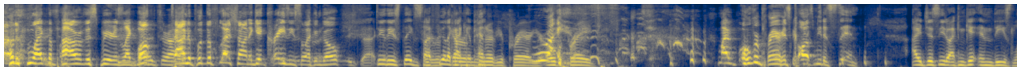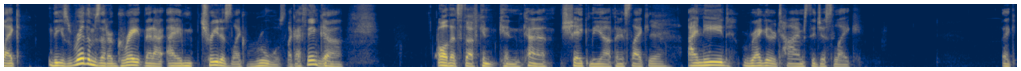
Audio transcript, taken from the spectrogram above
out of like the power of the spirit. It's like, well, That's right. time to put the flesh on and get crazy so I can go Exactly. do these things. So I feel like I can repent like, of your prayer. You're Right. overprayed. my over prayer has caused me to sin. I just, you know, I can get in these like these rhythms that are great that I, I treat as like rules. Like I think Yeah. uh all that stuff can can kind of shake me up. And it's like Yeah. I need regular times to just like like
